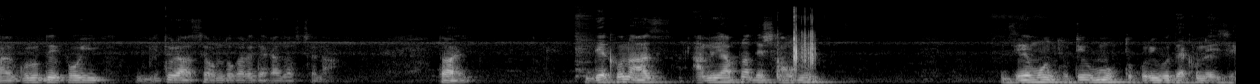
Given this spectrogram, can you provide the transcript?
আর গুরুদেব ওই ভিতরে আছে অন্ধকারে দেখা যাচ্ছে না। তাই দেখুন, আজ আমি আপনাদের সামনে যে মন্ত্রটি উন্মুক্ত করিব, দেখুন এই যে।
